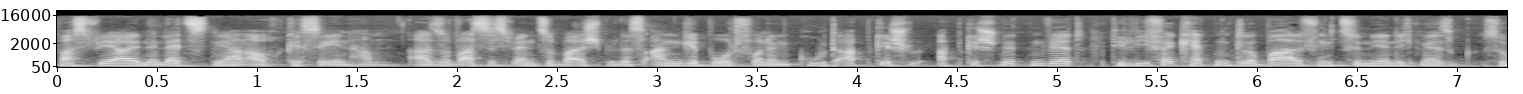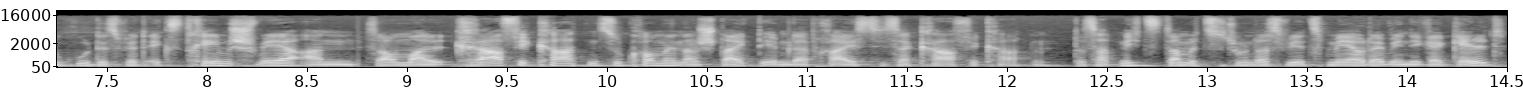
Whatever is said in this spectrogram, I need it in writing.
was wir ja in den letzten Jahren auch gesehen haben. Also was ist, wenn zum Beispiel das Angebot von einem Gut abgesch abgeschnitten wird, die Lieferketten global funktionieren nicht mehr so, so gut, es wird extrem schwer an, sagen wir mal, Grafikkarten zu kommen, dann steigt eben der Preis dieser Grafikkarten. Das hat nichts damit zu tun, dass wir jetzt mehr oder weniger Geld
